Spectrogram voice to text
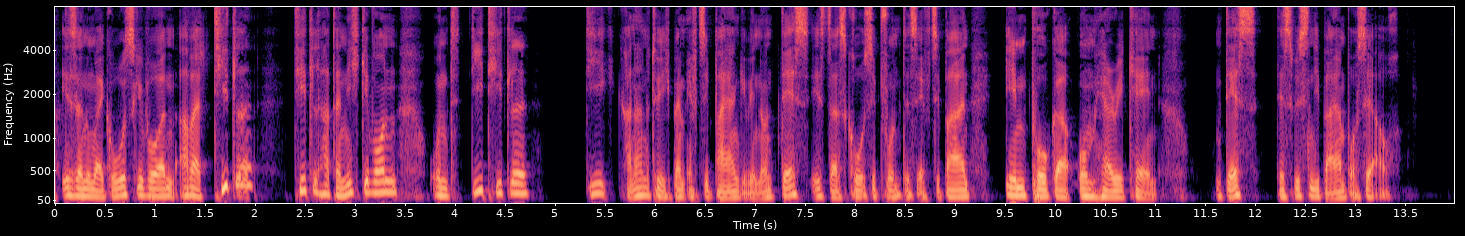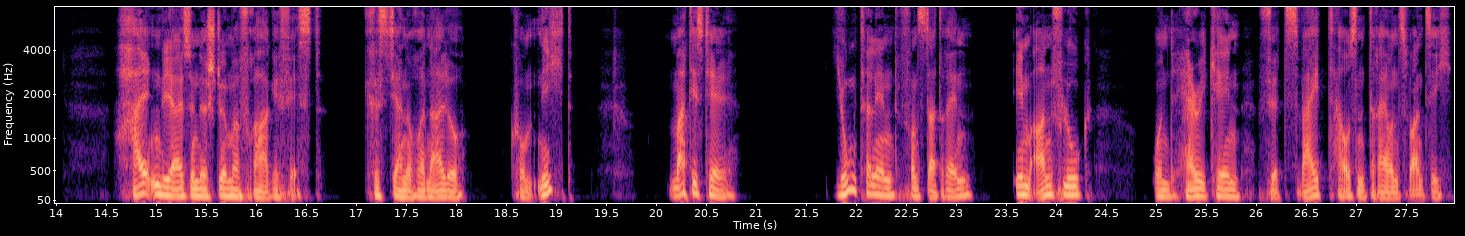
ist er nun mal groß geworden. Aber Titel, Titel hat er nicht gewonnen. Und die Titel, die kann er natürlich beim FC Bayern gewinnen. Und das ist das große Pfund des FC Bayern im Poker um Harry Kane. Und das, das wissen die Bayern-Bosse auch. Halten wir also in der Stürmerfrage fest. Cristiano Ronaldo kommt nicht. Matistel, Jungtalent von Stadren, im Anflug und Harry Kane für 2023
